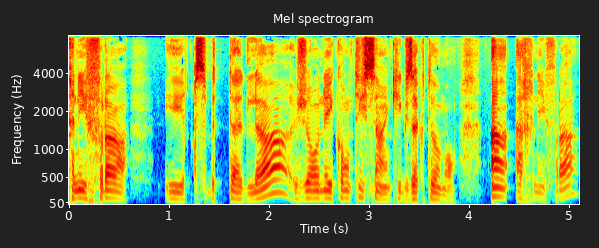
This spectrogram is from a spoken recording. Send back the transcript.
Khnifra et Qsbettadla, j'en ai compté cinq exactement. Un à Khnifra,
